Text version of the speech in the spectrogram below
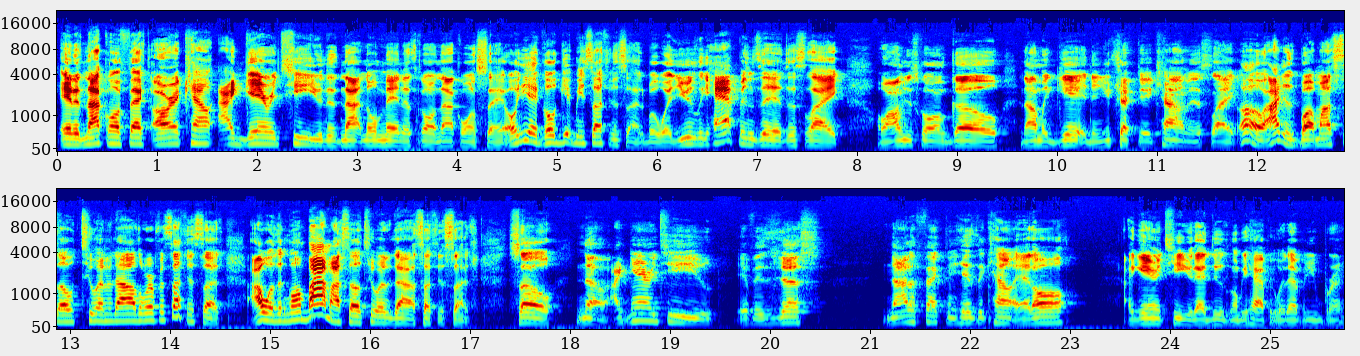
and it's not going to affect our account, I guarantee you there's not no man that's gonna not going to say, "Oh yeah, go get me such and such." But what usually happens is it's like, "Oh, I'm just going to go and I'm going to get," and then you check the account and it's like, "Oh, I just bought myself two hundred dollars worth of such and such. I wasn't going to buy myself two hundred dollars such and such." So no, I guarantee you, if it's just not affecting his account at all, I guarantee you that dude's gonna be happy whatever you bring.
